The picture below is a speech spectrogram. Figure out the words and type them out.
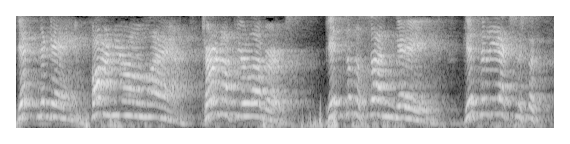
Get in the game, farm your own land, turn up your levers, get to the sun gaze, get to the exercise.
